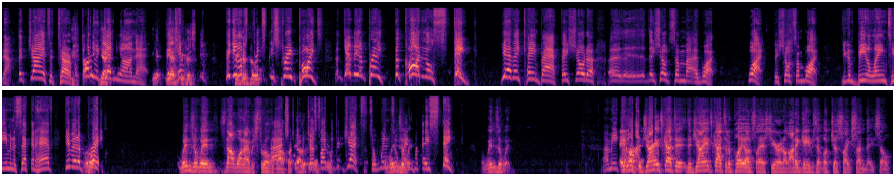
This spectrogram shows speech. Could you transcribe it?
Now, the Giants are terrible. Don't even Yes. get me on that. Y- They yes, because they give up because the- 60 straight points. Give me a break. The Cardinals stink. Yeah, they came back. They showed a. Uh, they showed some uh, what? What? They showed some what? You can beat a lame team in the second half. Give it a break. win's a win. It's not one I was thrilled That's about, but true. uh, Just like with the Jets, it's a win's, win's a a win, win. but they stink. a win's a win. I mean, Hey, come look, on. the Giants got to the Giants got to the playoffs last year in a lot of games that looked just like Sunday. So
